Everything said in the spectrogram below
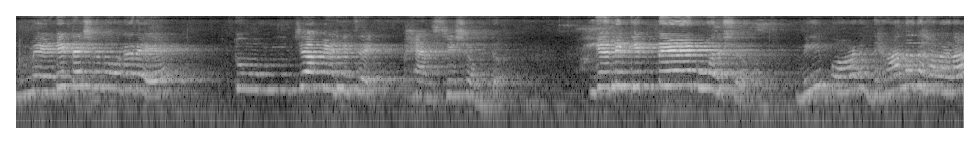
मेडिटेशन वगैरे तुमच्या पिढीचे फॅन्सी शब्द. गेली कित्येक वर्ष. मी पण ध्यानधारणा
